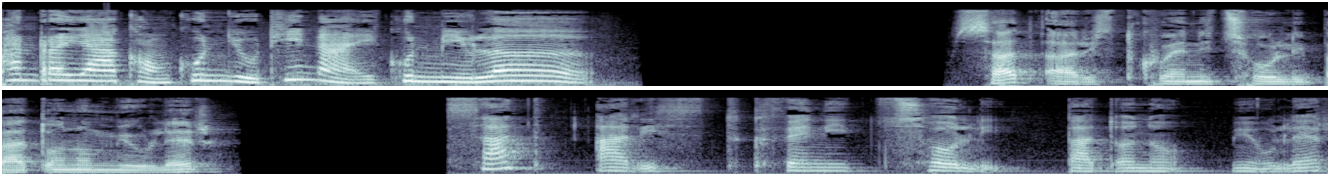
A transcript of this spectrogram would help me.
ภรรยาของคุณอยู่ที่ไหน คุณมิลเลอร์ სად არის თქვენი ცოლი ბატონო მიულერ სად არის თქვენი ცოლი ბატონო მიულერ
